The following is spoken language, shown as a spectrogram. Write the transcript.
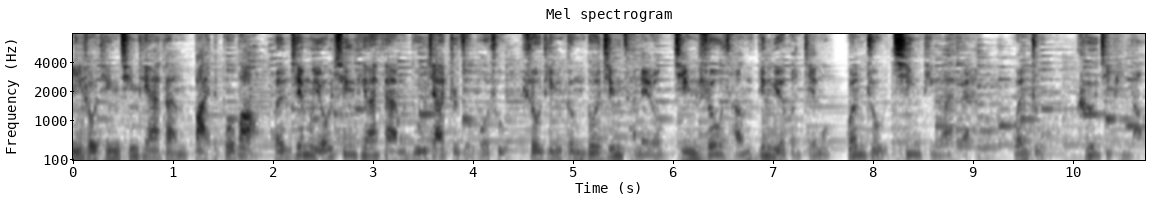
迎收听蜻蜓 FM Byte 播报，本节目由蜻蜓 FM 独家制作播出。收听更多精彩内容，请收藏订阅本节目，关注蜻蜓 FM，关注科技频道。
